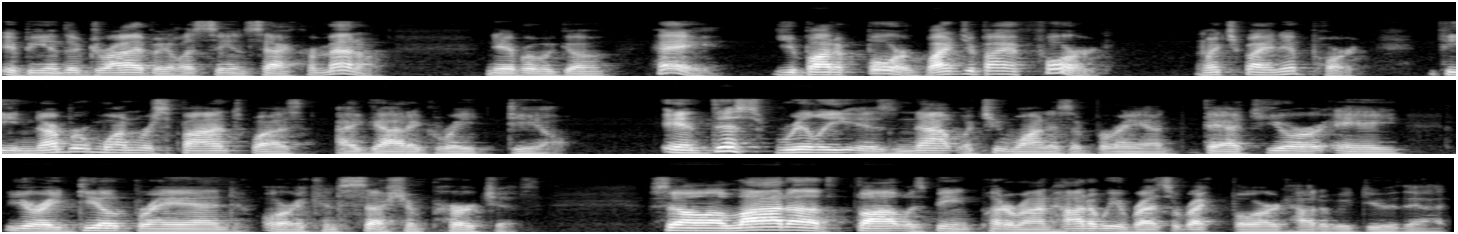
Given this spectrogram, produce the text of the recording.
It'd be in their driveway, let's say in Sacramento. Neighbor would go, Hey, you bought a Ford. Why did you buy a Ford? Why did you buy an import? The number one response was, I got a great deal. And this really is not what you want as a brand, that you're a you're a deal brand or a concession purchase. So a lot of thought was being put around how do we resurrect Ford? How do we do that?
